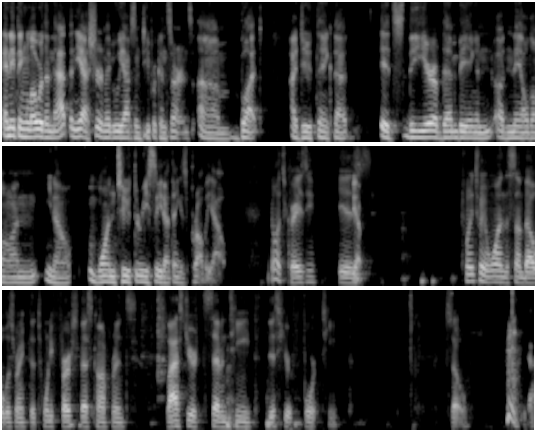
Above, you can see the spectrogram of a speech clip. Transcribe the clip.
anything lower than that, then yeah, sure, maybe we have some deeper concerns. Um, but I do think that it's the year of them being a, a nailed on, you know, one, two, three seed. I think is probably out. You know what's crazy is Yep. 2021 the Sun Belt was ranked the 21st best conference. Last year 17th, this year 14th. So, Hmm. yeah,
